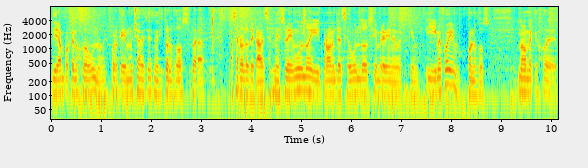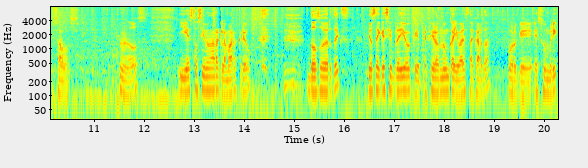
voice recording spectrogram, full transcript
dirán por qué no juego uno. Es porque muchas veces necesito los dos para hacer los de cabezas. Me destruyen uno y normalmente el segundo siempre viene bien. Y me fue bien con los dos. No me quejo de usar dos. Bueno, dos. Y estos sí me van a reclamar, creo. Dos Overtex. Yo sé que siempre digo que prefiero nunca llevar esta carta porque es un brick.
